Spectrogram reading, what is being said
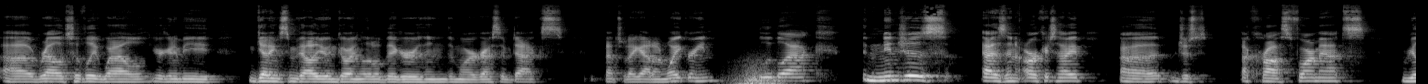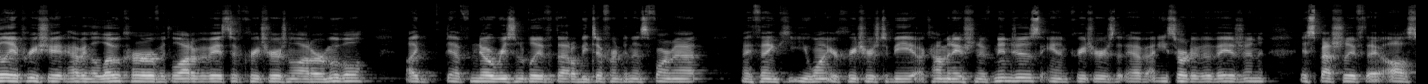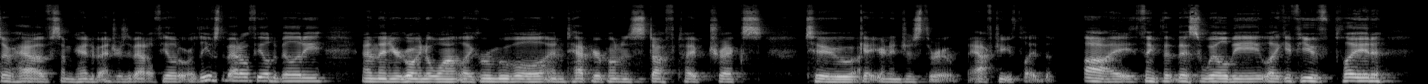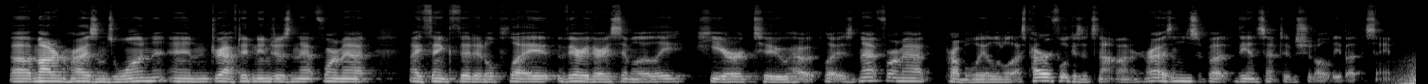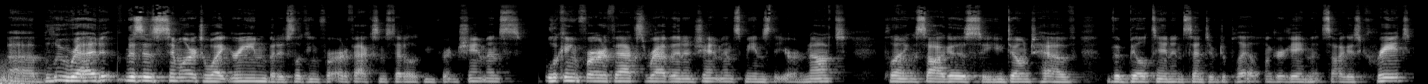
uh, relatively well. You're going to be getting some value and going a little bigger than the more aggressive decks. That's what I got on white green. Blue black. Ninjas as an archetype, uh, just across formats, really appreciate having a low curve with a lot of evasive creatures and a lot of removal. I have no reason to believe that that'll be different in this format. I think you want your creatures to be a combination of ninjas and creatures that have any sort of evasion, especially if they also have some kind of enters the battlefield or leaves the battlefield ability. And then you're going to want like removal and tap your opponent's stuff type tricks to get your ninjas through after you've played them. I think that this will be like if you've played uh, Modern Horizons 1 and drafted ninjas in that format, I think that it'll play very, very similarly here to how it plays in that format. Probably a little less powerful because it's not Modern Horizons, but the incentives should all be about the same. Uh, blue red, this is similar to white green, but it's looking for artifacts instead of looking for enchantments. Looking for artifacts rather than enchantments means that you're not playing sagas, so you don't have the built in incentive to play a longer game that sagas create.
